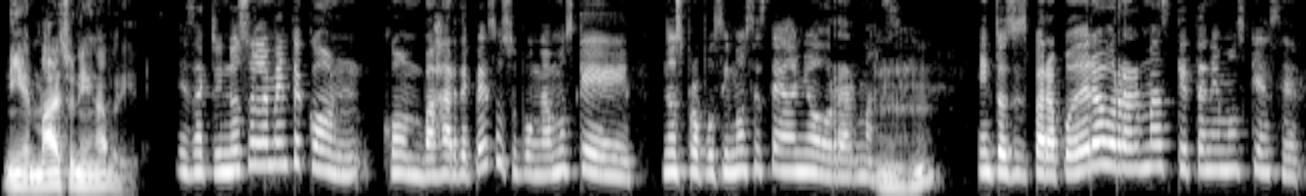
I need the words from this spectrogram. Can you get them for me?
ni en marzo ni en abril. Exacto, y no solamente con, con bajar de peso, supongamos que nos propusimos este año ahorrar más. Entonces, para poder ahorrar más, ¿qué tenemos que hacer?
